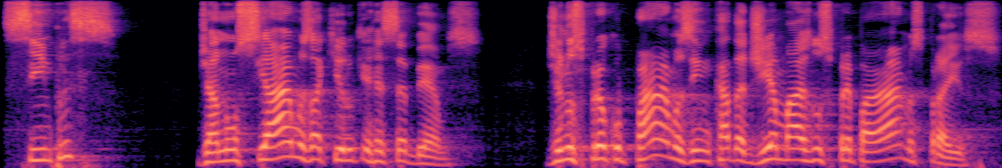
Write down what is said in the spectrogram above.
simples de anunciarmos aquilo que recebemos, de nos preocuparmos em cada dia mais nos prepararmos para isso.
